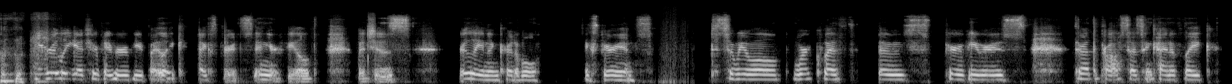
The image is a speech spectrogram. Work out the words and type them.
like, you really get your paper reviewed by like experts in your field, which is really an incredible experience. So we will work with those peer reviewers throughout the process and kind of like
